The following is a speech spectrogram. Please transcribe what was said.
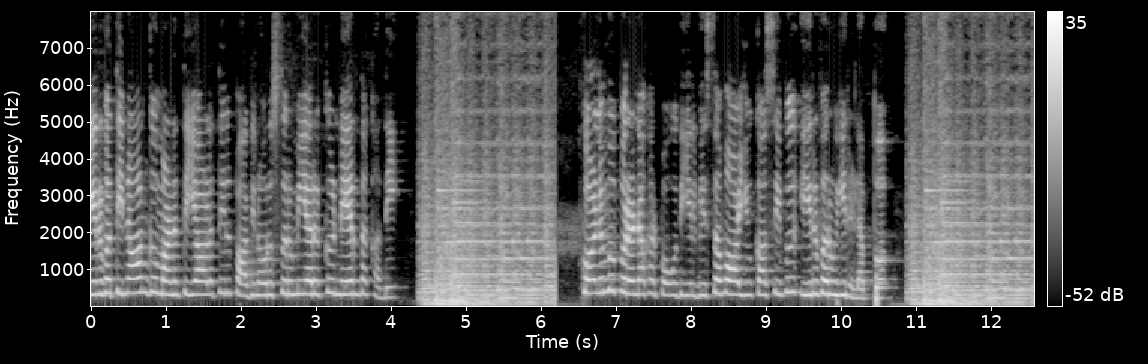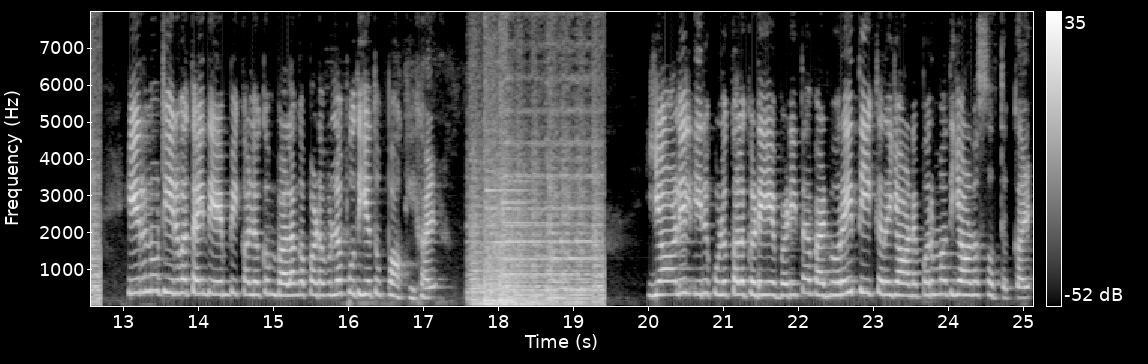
இருபத்தி நான்கு மணத்தியாலத்தில் பதினோரு சிறுமியருக்கு நேர்ந்த கதி. கொழும்பு புறநகர் பகுதியில் விஷவாயு கசிவு இருவர் உயிரிழப்பு. இருநூற்றி இருபத்தைந்து எம்பிக்களுக்கும் வழங்கப்படவுள்ள புதிய துப்பாக்கிகள். யாழில் இரு குழுக்களுக்கிடையே வெடித்த வன்முறை தீக்கிரையான பெறுமதியான சொத்துக்கள்.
